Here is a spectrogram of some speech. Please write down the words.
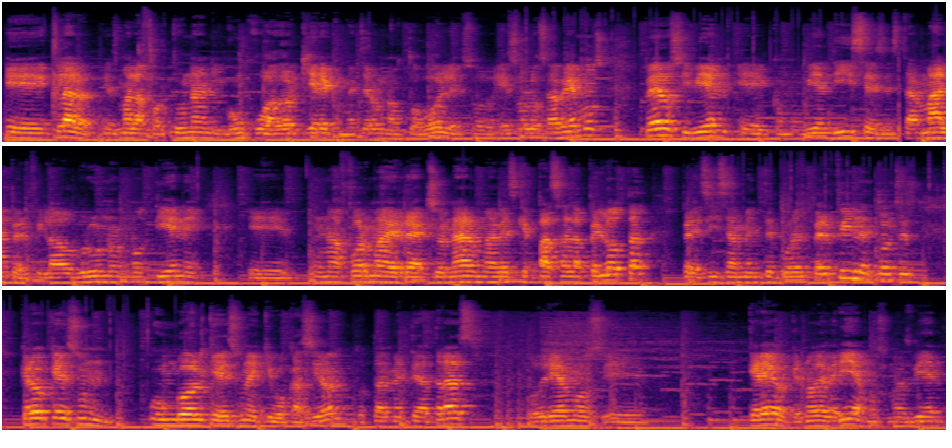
eh, claro, es mala fortuna, ningún jugador quiere cometer un autogol, eso, eso lo sabemos, pero si bien, eh, como bien dices, está mal perfilado Bruno, no tiene eh, una forma de reaccionar una vez que pasa la pelota, precisamente por el perfil, entonces creo que es un, un gol que es una equivocación, totalmente atrás, podríamos creo que no deberíamos más bien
